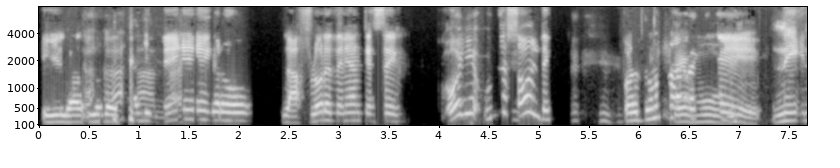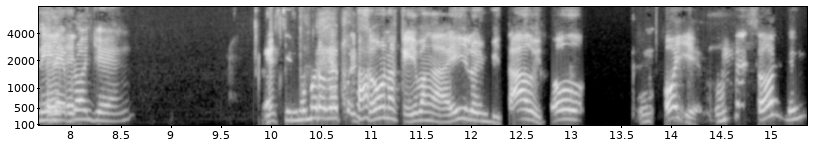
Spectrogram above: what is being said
y lo- los detalles negros, las flores tenían que ser, oye, un desorden. Pero tú no sabes que Ni, ni Eh, LeBron James. el sinnúmero de personas que iban ahí, los invitados y todo. Un- oye, un desorden.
